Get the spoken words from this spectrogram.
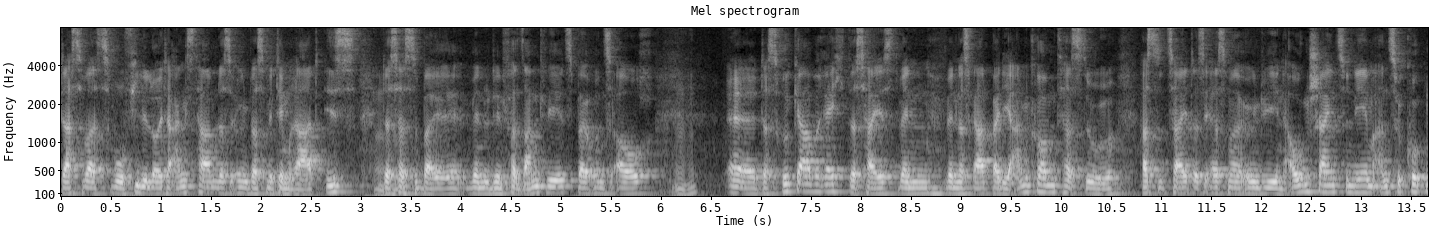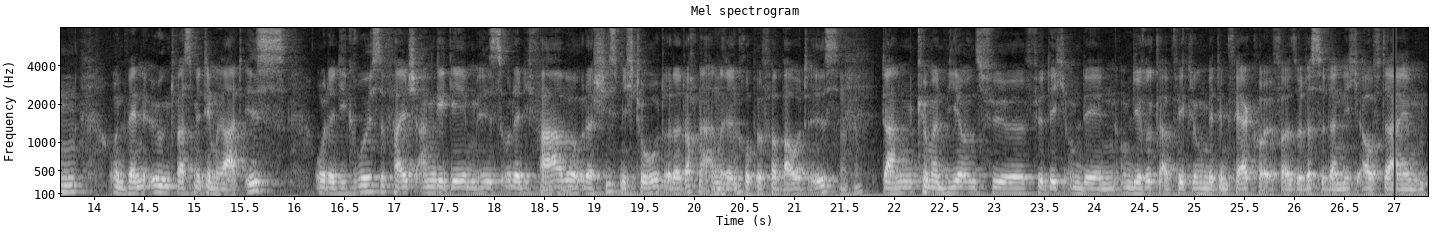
das, was, wo viele Leute Angst haben, dass irgendwas mit dem Rad ist, mhm. das hast du bei, wenn du den Versand wählst, bei uns auch. Mhm äh, das Rückgaberecht. Das heißt, wenn, wenn das Rad bei dir ankommt, hast du, hast du Zeit, das erstmal irgendwie in Augenschein zu nehmen, anzugucken. Und wenn irgendwas mit dem Rad ist, oder die Größe falsch angegeben ist oder die Farbe oder schieß mich tot oder doch eine andere mhm. Gruppe verbaut ist, mhm. dann kümmern wir uns für, für dich um, den, um die Rückabwicklung mit dem Verkäufer, sodass du dann nicht auf deinem,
